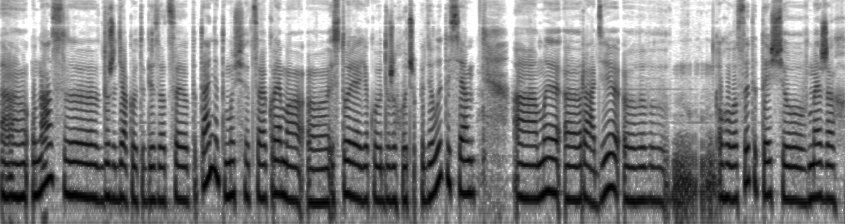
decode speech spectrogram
Е, У нас е, дуже дякую тобі за це питання, тому що це окрема е, історія, якою дуже хочу поділитися. Ми раді оголосити те, що в межах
